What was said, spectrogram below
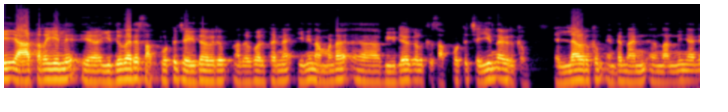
ഈ യാത്രയിൽ ഇതുവരെ സപ്പോർട്ട് ചെയ്തവരും അതുപോലെ തന്നെ ഇനി നമ്മുടെ വീഡിയോകൾക്ക് സപ്പോർട്ട് ചെയ്യുന്നവർക്കും എല്ലാവർക്കും എന്റെ നന്ദി ഞാൻ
